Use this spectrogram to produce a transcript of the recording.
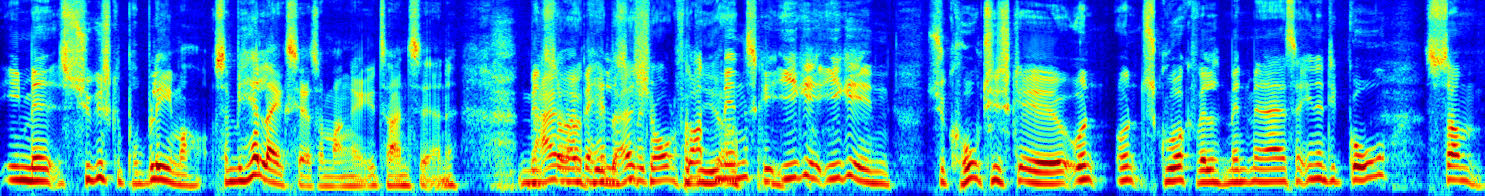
en med psykiske problemer, som vi heller ikke ser så mange af i tegneserierne. Men Nej, som er det behandlet som et sjovt, godt fordi- menneske. Ikke, ikke en psykotisk øh, ond, ond skurk, vel? Men, men altså en af de gode, som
